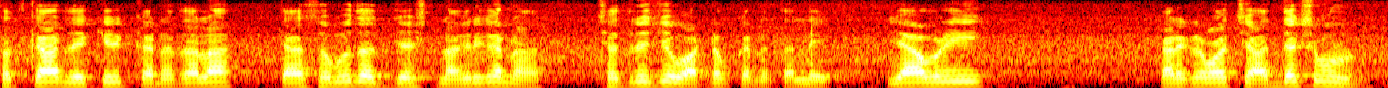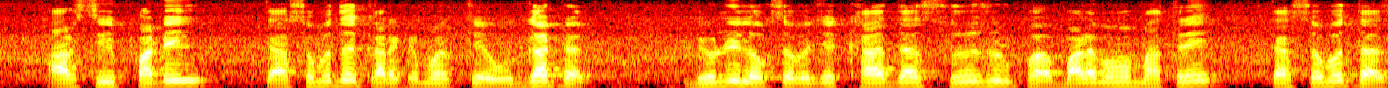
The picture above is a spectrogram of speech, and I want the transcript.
सत्कार देखील करण्यात आला. त्यासोबतच ज्येष्ठ नागरिकांना छत्रीचे वाटप करण्यात आले. यावेळी कार्यक्रमाचे अध्यक्ष म्हणून आर सी पाटील त्यासोबतच कार्यक्रमाचे उद्घाटक भिवंडी लोकसभेचे खासदार सुरेश उर्फ बाळामामा म्हात्रे त्यासोबतच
